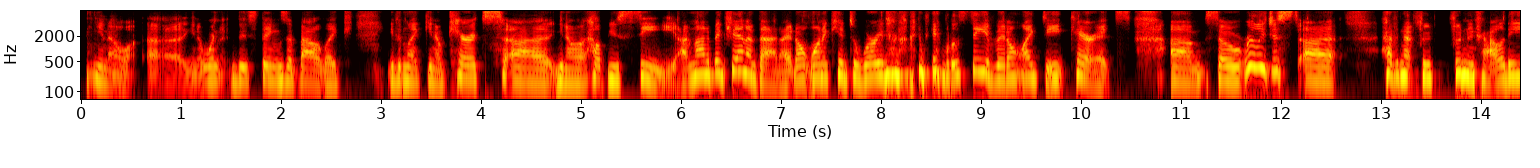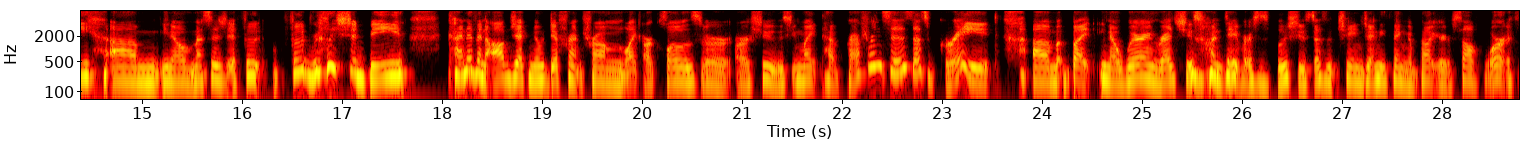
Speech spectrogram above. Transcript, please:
Um, you know, uh, you know, when these things about like even like you know carrots, uh, you know, help you see. I'm not a big fan of that. I don't want a kid to worry they're not going to be able to see if they don't like to eat carrots. Um, so really, just uh, having that food food neutrality, um, you know, message. If food food really should be kind of an object, no different from like our clothes or our shoes. You might have preferences. That's great, um, but you know, wearing red shoes one day versus blue shoes doesn't change anything about your self worth.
